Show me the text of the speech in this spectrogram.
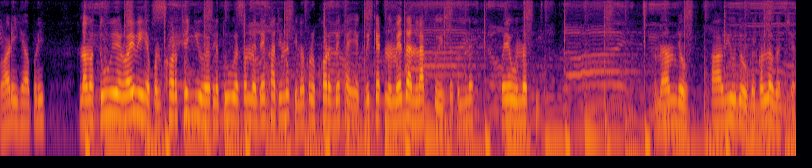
વાડી છે આપણી. અને આમાં તુવેર વાવી છે, પણ ખડ થઈ ગયું એટલે તુવેર તમને દેખાતી નથી. નકરું ખડ દેખાય છે. ક્રિકેટનું મેદાન લાગતું હશે તમને, તો એવું નથી. અને આમ જો, આ વ્યૂ જો કંઈક અલગ જ છે.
